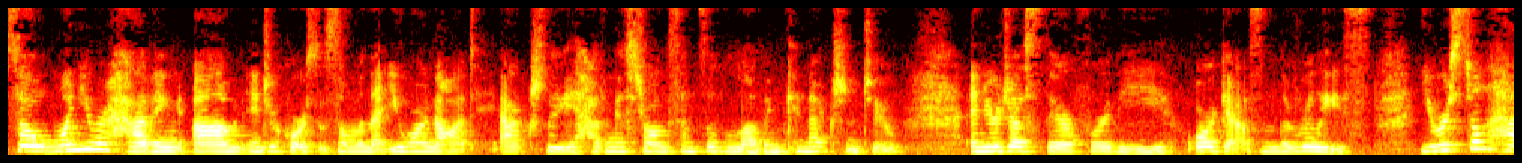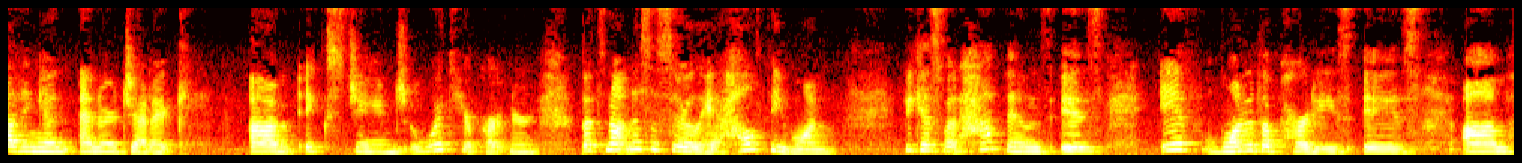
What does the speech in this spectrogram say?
So when you are having um, intercourse with someone that you are not actually having a strong sense of love and connection to, and you're just there for the orgasm, the release, you are still having an energetic um, exchange with your partner, but it's not necessarily a healthy one. Because what happens is if one of the parties is um,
